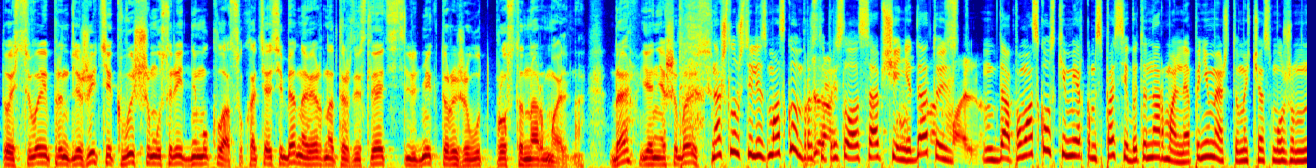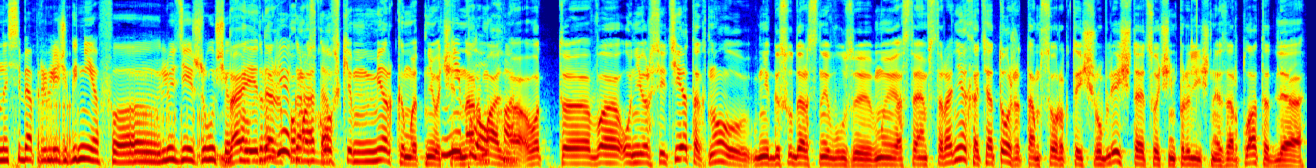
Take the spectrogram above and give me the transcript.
То есть вы принадлежите к высшему среднему классу, хотя себя, наверное, отождествляете с людьми, которые живут просто нормально. Да? Я не ошибаюсь? Наш слушатель из Москвы он просто Да. прислал сообщение, да, то есть, Нормально. да, по московским меркам спасибо, это нормально. Я понимаю, что мы сейчас можем на себя привлечь гнев э, людей, живущих Да, в и других даже по городах. московским меркам это не очень Неплохо. нормально. Вот э, в университетах, ну, не государственные вузы мы оставим в стороне, хотя тоже там 40 тысяч рублей считается очень приличная зарплата для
